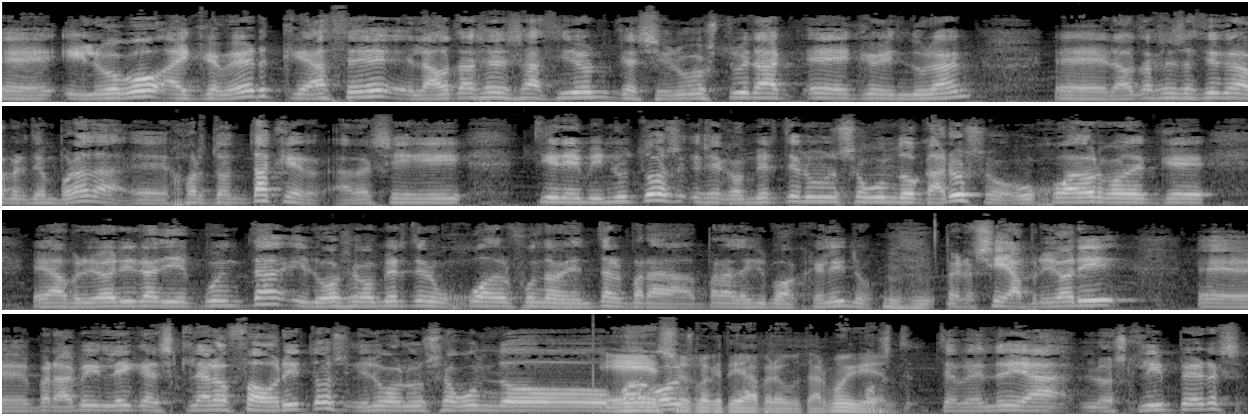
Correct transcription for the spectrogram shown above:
Eh, y luego hay que ver qué hace la otra sensación, que si luego estuviera eh, Kevin Durant, eh, la otra sensación de la pretemporada, eh, Horton Tucker, a ver si tiene minutos y se convierte en un segundo Caruso, un jugador con el que eh, a priori nadie cuenta y luego se convierte en un jugador fundamental para, para el equipo angelino. Pero sí, a priori, eh, para mí Lakers claros favoritos y luego en un segundo Eso vagón, es lo que te iba a preguntar. Muy bien. pues te- te vendría los Clippers,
